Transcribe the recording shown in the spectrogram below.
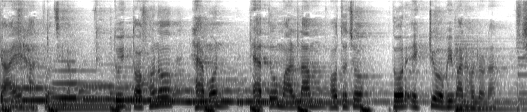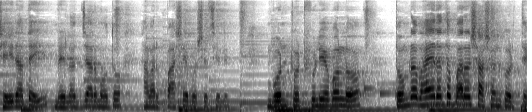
গায়ে হাত তুলছিলাম। তুই তখনও এমন এত মারলাম, অথচ তোর একটু অভিমান হলো না। সেই রাতেই মৃলজ্জার মতো আমার পাশে বসেছিলে। বোন ঠোঁট ফুলিয়ে বলল, তোমরা ভাইয়েরা তো পারো শাসন করতে।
